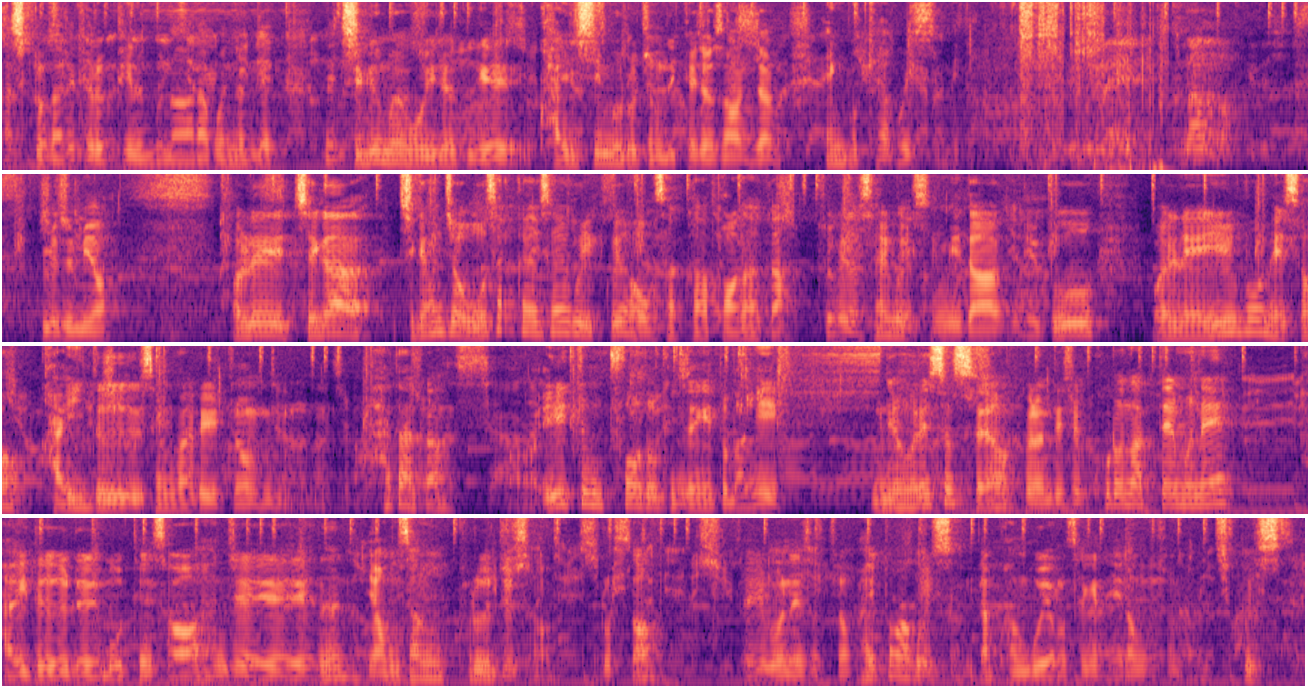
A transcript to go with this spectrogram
아직도 나를 괴롭히는구나 라고 했는데 네, 지금은 오히려 그게 관심으로 좀 느껴져서 완전 행복해하고 있습니다. 요즘에 근황은 어떻게 되시나요? 요즘이요. 원래 제가 지금 현재 오사카에 살고 있고요. 오사카 번화가 쪽에서 살고 있습니다. 그리고 원래 일본에서 가이드 생활을 좀 하다가 어, 1등 투어도 굉장히 또 많이 운영을 했었어요. 그런데 이제 코로나 때문에 가이드를 못해서 현재는 영상 프로듀서로서 일본에서 좀 활동하고 있습니다. 광고 영상이나 이런 거 좀 많이 찍고 있어요.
